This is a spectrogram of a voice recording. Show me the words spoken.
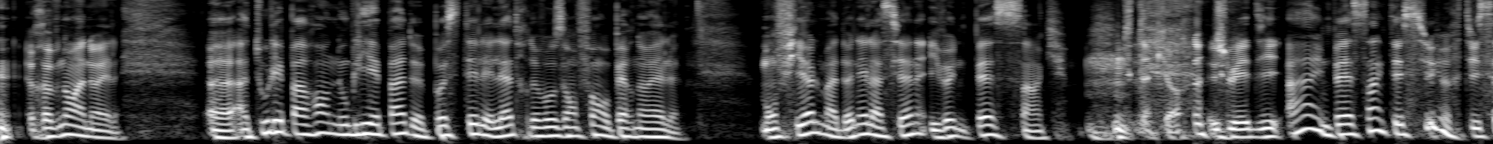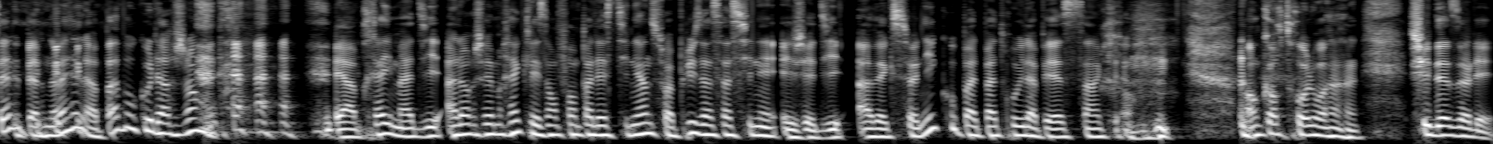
Revenons à Noël. Euh, à tous les parents, n'oubliez pas de poster les lettres de vos enfants au Père Noël. Mon filleul m'a donné la sienne, il veut une PS5. D'accord. Je lui ai dit Ah, une PS5, t'es sûr? Tu sais, le Père Noël a pas beaucoup d'argent. Et après, il m'a dit Alors, j'aimerais que les enfants palestiniens ne soient plus assassinés. Et j'ai dit Avec Sonic ou pas de patrouille la PS5 Encore trop loin. Je suis désolé.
